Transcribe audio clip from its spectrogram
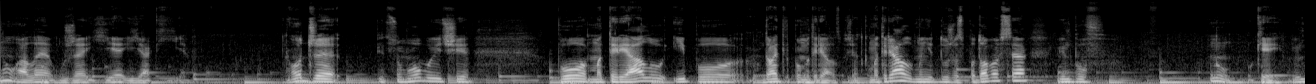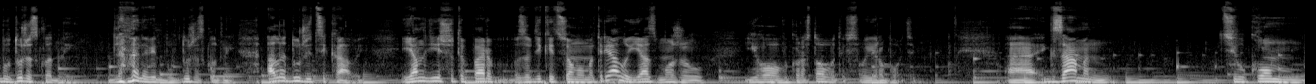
Ну, але вже є як є. Отже, підсумовуючи по матеріалу і по. Давайте по матеріалу спочатку. Матеріал мені дуже сподобався. Він був. Ну, окей, він був дуже складний. Для мене він був дуже складний, але дуже цікавий. І я надію, що тепер, завдяки цьому матеріалу, я зможу його використовувати в своїй роботі. Е, Екзамен цілком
